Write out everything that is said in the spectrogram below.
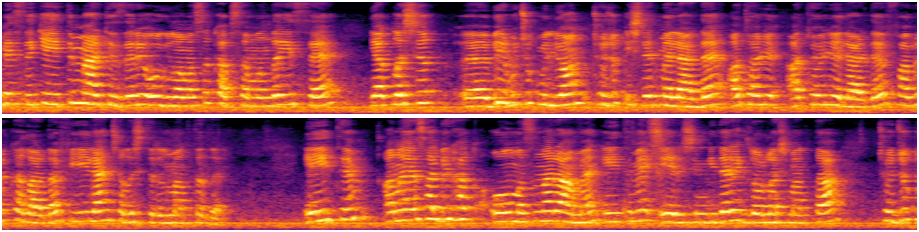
Mesleki Eğitim Merkezleri uygulaması kapsamında ise yaklaşık e, 1,5 milyon çocuk işletmelerde, atölye, atölyelerde, fabrikalarda fiilen çalıştırılmaktadır. Eğitim, anayasal bir hak olmasına rağmen eğitime erişim giderek zorlaşmakta, çocuk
